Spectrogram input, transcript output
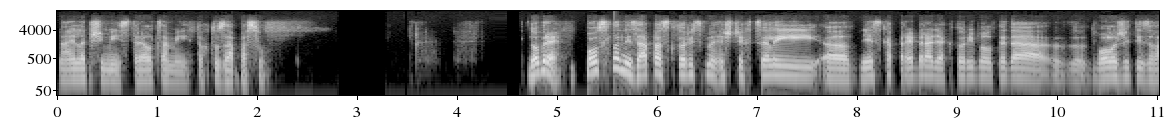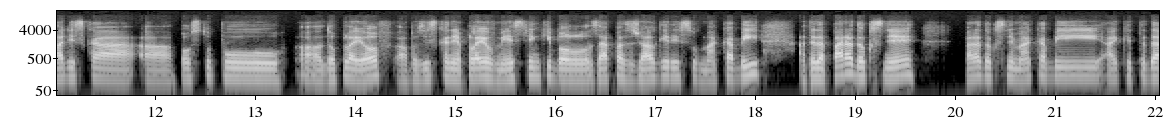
najlepšími strelcami tohto zápasu. Dobre, posledný zápas, ktorý sme ešte chceli uh, dneska prebrať a ktorý bol teda e, dôležitý z hľadiska uh, postupu do play-off alebo získania play-off miestenky, bol zápas Žalgirisu Maccabi. A teda paradoxne, paradoxne Maccabi, aj keď teda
